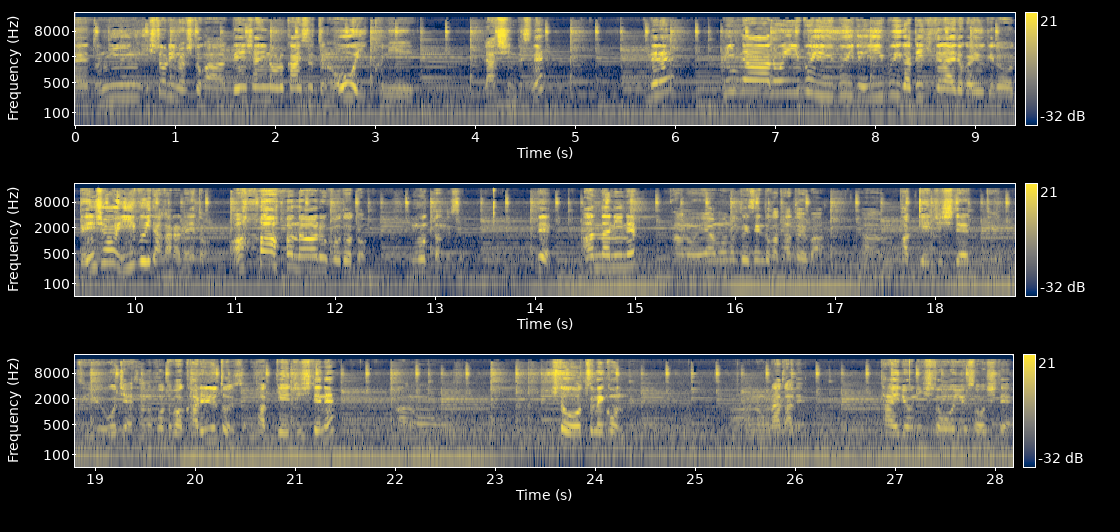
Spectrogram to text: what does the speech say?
えーと、と1人の人が電車に乗る回数っていうのが多い国らしいんですねでねみんなあの EV、EV で EV ができてないとか言うけど、電車は EV だからね、と。ああ、なるほど、と思ったんですよ。で、あんなにね、あの、山手線とか例えば、あパッケージしてっていう落合さんの言葉を借りるとですよ、パッケージしてね、あの、人を詰め込んで、あの、中で、大量に人を輸送して、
